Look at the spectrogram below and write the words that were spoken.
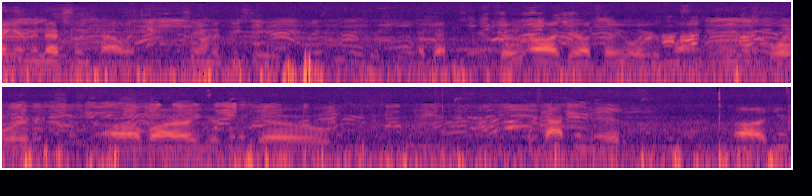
going in the next one, Callie. Same with D.C. Okay, so uh, here, I'll tell you what you're playing. Green is forward. Uh, Laura, you're going to go attacking mid. Uh, you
